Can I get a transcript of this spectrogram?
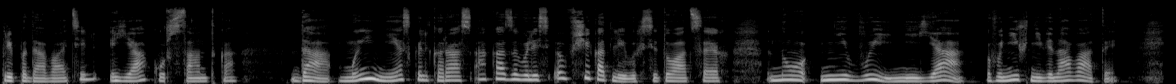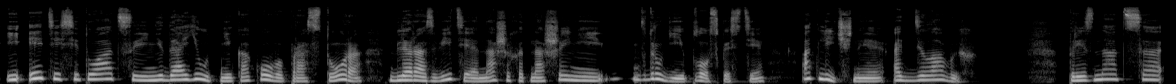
преподаватель, я курсантка — да, мы несколько раз оказывались в щекотливых ситуациях, но ни вы, ни я в них не виноваты. И эти ситуации не дают никакого простора для развития наших отношений в другие плоскости, отличные от деловых. Признаться,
